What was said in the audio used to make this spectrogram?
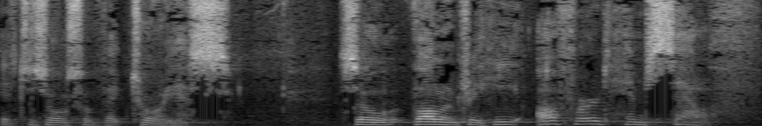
it is also victorious. So, voluntary, he offered himself.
